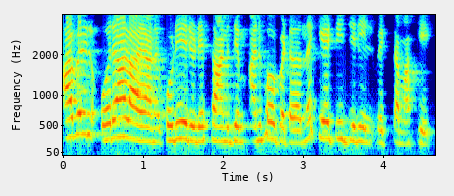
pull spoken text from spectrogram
അവരിൽ ഒരാളായാണ് കൊടിയേരിയുടെ സാന്നിധ്യം അനുഭവപ്പെട്ടതെന്ന് കെ ടി ജലീൽ വ്യക്തമാക്കി.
